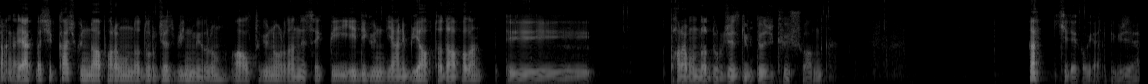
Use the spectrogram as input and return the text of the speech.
Kanka yaklaşık kaç gün daha paramında duracağız bilmiyorum. 6 gün oradan desek bir 7 gün yani bir hafta daha falan eee paramında duracağız gibi gözüküyor şu anlık. Hah 2 deko geldi güzel.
